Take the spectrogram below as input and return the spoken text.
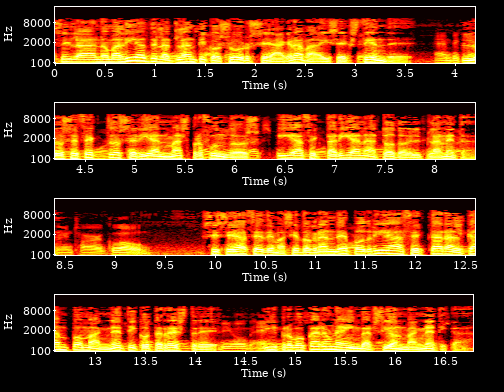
Si la anomalía del Atlántico Sur se agrava y se extiende, los efectos serían más profundos y afectarían a todo el planeta. Si se hace demasiado grande, podría afectar al campo magnético terrestre y provocar una inversión magnética.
